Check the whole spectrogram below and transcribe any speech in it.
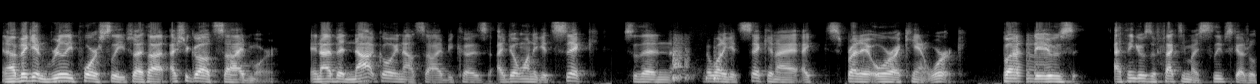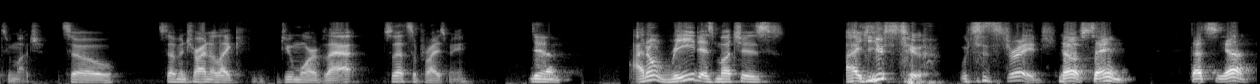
and I've been getting really poor sleep. So I thought I should go outside more. And I've been not going outside because I don't want to get sick so then I don't want to get sick and I, I spread it or I can't work. But it was I think it was affecting my sleep schedule too much. So so I've been trying to like do more of that. So that surprised me. Yeah. I don't read as much as I used to, which is strange. No, same. That's yeah.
